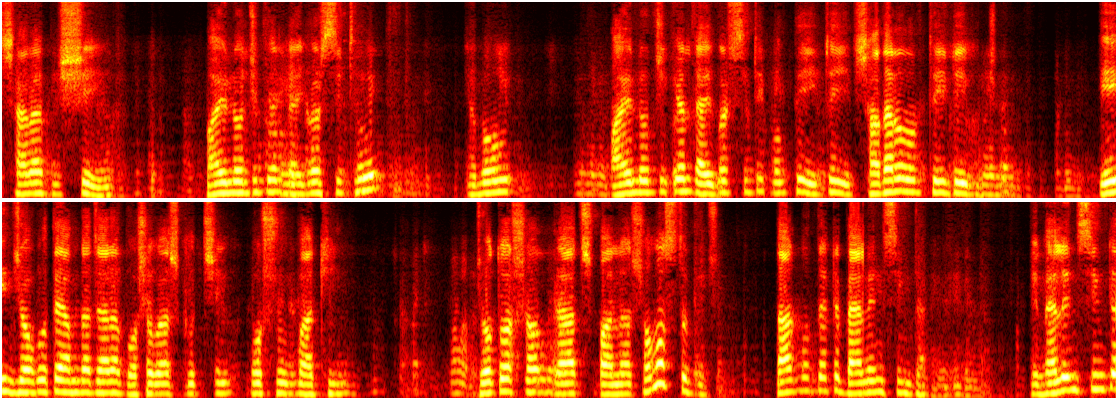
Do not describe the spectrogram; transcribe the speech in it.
সারা বিশ্বে বায়োলজিক্যাল ডাইভার্সিটি এবং বায়োলজিক্যাল ডাইভার্সিটি বলতে এটাই, সাধারণ অর্থে এটাই এই জগতে আমরা যারা বসবাস করছি, পশু, পাখি যত সব গাছপালা, সমস্ত কিছু, তার মধ্যে একটা ব্যালেন্সিং থাকে। এই ব্যালেন্সিংটা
